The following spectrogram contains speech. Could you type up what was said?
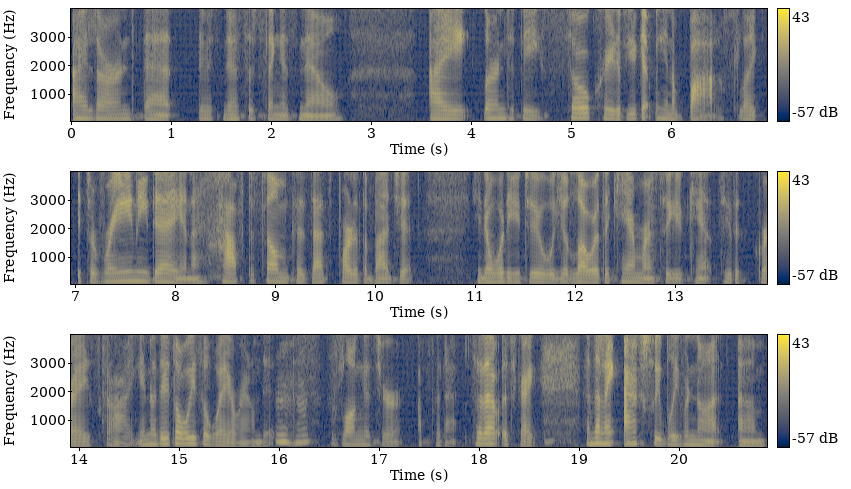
I learned that there's no such thing as no. I learned to be so creative. You get me in a box, like it's a rainy day and I have to film because that's part of the budget. You know, what do you do? Well, you lower the camera so you can't see the gray sky. You know, there's always a way around it as long as you're up for that. So that was great. And then I actually, believe it or not, um,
